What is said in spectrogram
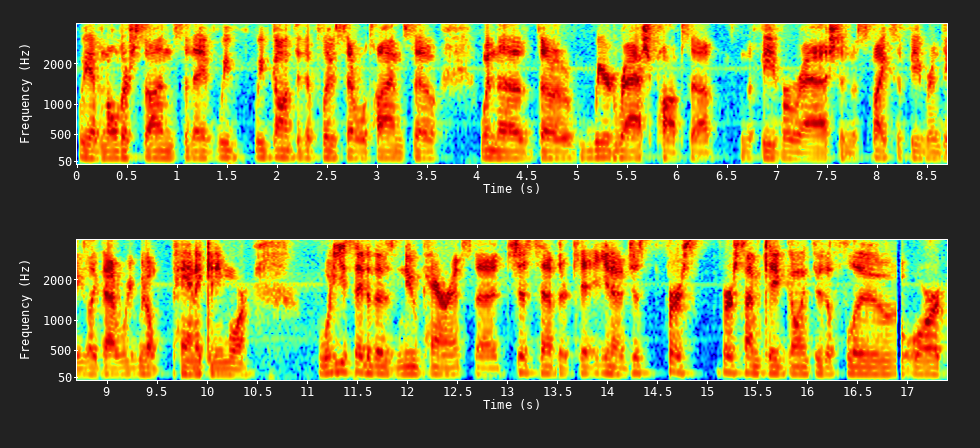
We have an older son, so they've we've we've gone through the flu several times. So when the the weird rash pops up, and the fever rash and the spikes of fever and things like that, we, we don't panic anymore. What do you say to those new parents that just have their kid, you know, just first first time kid going through the flu or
